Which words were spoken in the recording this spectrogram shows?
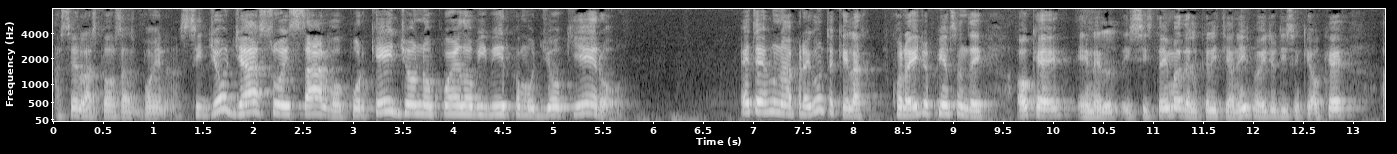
hacer las cosas buenas? Si yo ya soy salvo, ¿por qué yo no puedo vivir como yo quiero? Esta es una pregunta que cuando ellos piensan de, ok, en el, sistema del cristianismo, ellos dicen que, ok, uh,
